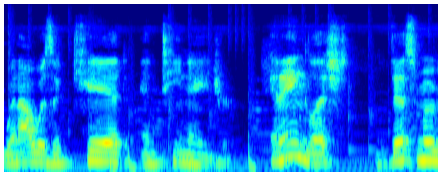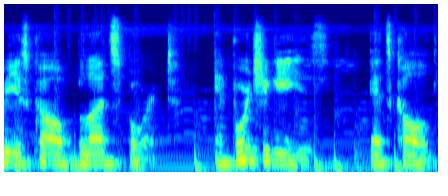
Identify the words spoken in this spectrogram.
when I was a kid and teenager. In English, this movie is called Bloodsport. In Portuguese, it's called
